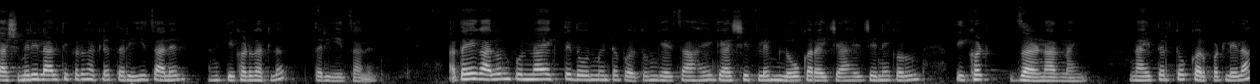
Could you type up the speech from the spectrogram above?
काश्मीरी लाल तिखट घातलं तरीही चालेल आणि तिखट घातलं तरीही चालेल. आता हे घालून पुन्हा एक ते दोन मिनटं परतून घ्यायचं आहे. गॅसची फ्लेम लो करायची आहे जेणेकरून तिखट जळणार नाही. नाहीतर तो करपटलेला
